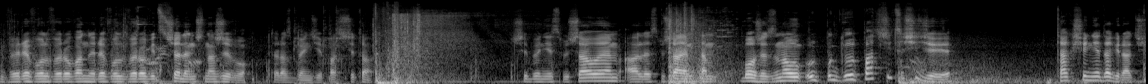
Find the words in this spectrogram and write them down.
Wyrewolwerowany rewolwerowiec challenge na żywo. Teraz będzie, patrzcie to. Szyby nie słyszałem, ale słyszałem tam... Boże, znowu... Patrzcie co się dzieje. Tak się nie da grać.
